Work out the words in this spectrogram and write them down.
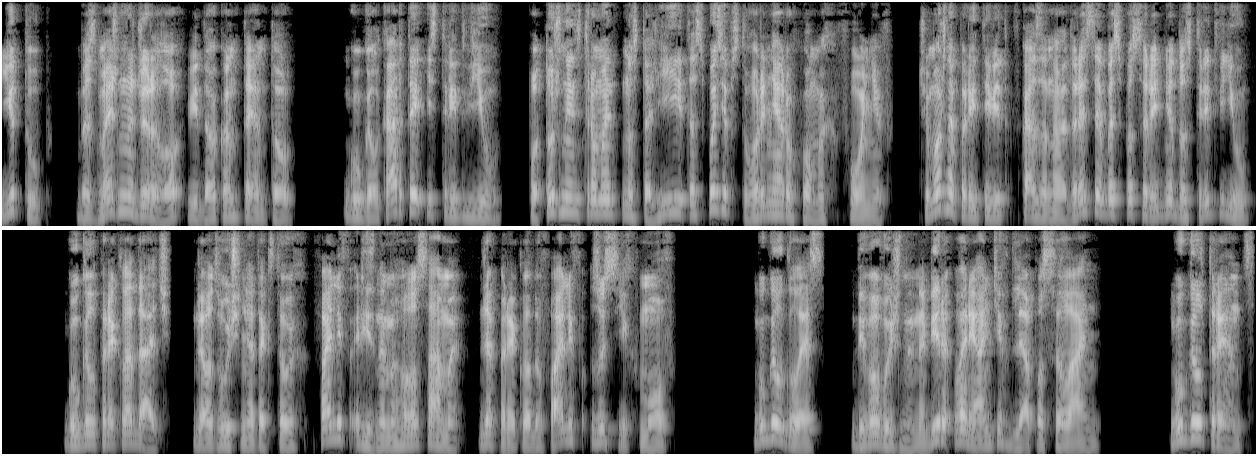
YouTube безмежне джерело відеоконтенту, Google карти і Street View потужний інструмент ностальгії та спосіб створення рухомих фонів. Чи можна перейти від вказаної адреси безпосередньо до Street View? Google перекладач для озвучення текстових файлів різними голосами для перекладу файлів з усіх мов. Google Glass дивовижний набір варіантів для посилань. Google Trends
